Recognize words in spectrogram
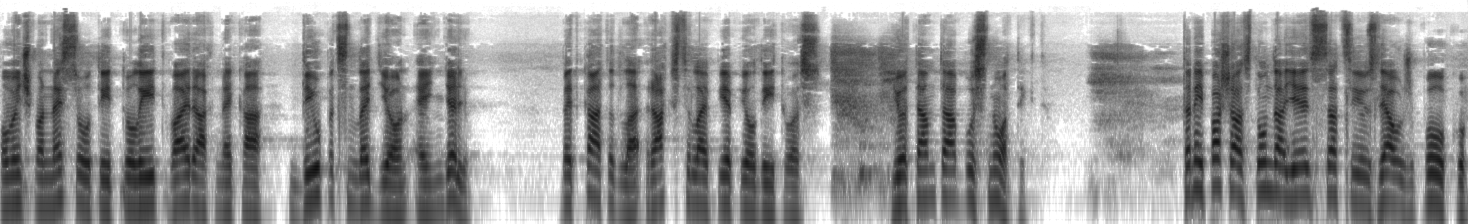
un viņš man nesūtītu tūlīt vairāk nekā 12 leģionu eņģeļu? bet kā tad lai, raksti, lai piepildītos, jo tam tā būs notikt. Tanī pašā stundā Jēzus sacīja uz ļaužu pulku,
